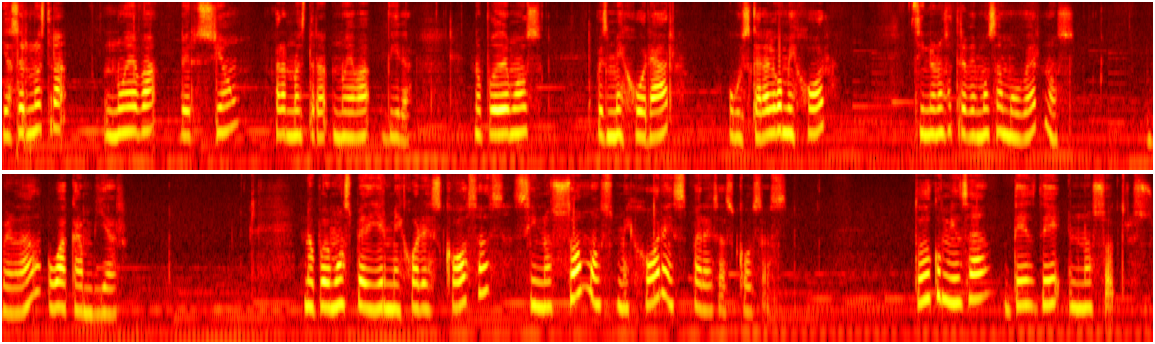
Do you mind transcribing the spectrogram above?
y hacer nuestra nueva versión para nuestra nueva vida. No podemos pues mejorar o buscar algo mejor si no nos atrevemos a movernos, ¿verdad? O a cambiar. No podemos pedir mejores cosas si no somos mejores para esas cosas. Todo comienza desde nosotros.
